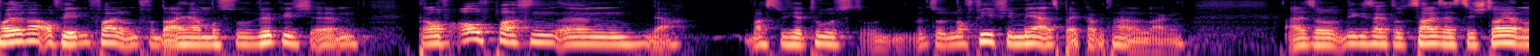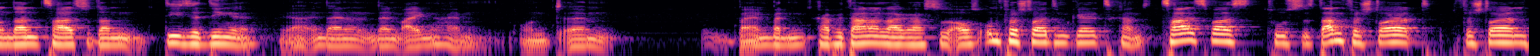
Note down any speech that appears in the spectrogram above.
teurer auf jeden Fall und von daher musst du wirklich ähm, drauf aufpassen, ähm, ja, was du hier tust. Und also noch viel, viel mehr als bei Kapitalanlagen. Also, wie gesagt, du zahlst erst die Steuern und dann zahlst du dann diese Dinge ja, in, deinem, in deinem Eigenheim. Und ähm, bei, der Kapitalanlage hast du aus unversteuertem Geld, kannst, zahlst was, tust es dann versteuert, versteuern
